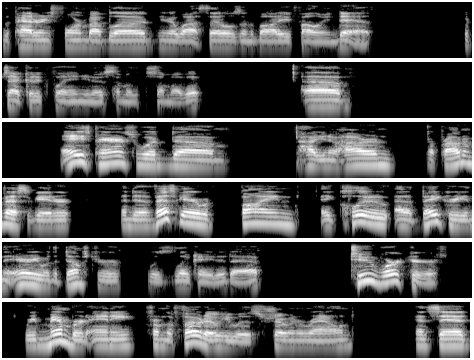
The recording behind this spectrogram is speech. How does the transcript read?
The pattern is formed by blood, you know, while it settles in the body following death, which that could explain, you know, some of some of it. Um, Annie's parents would um, how you know hiring a private investigator, and the investigator would find a clue at a bakery in the area where the dumpster was located at. Two workers remembered Annie from the photo he was showing around, and said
